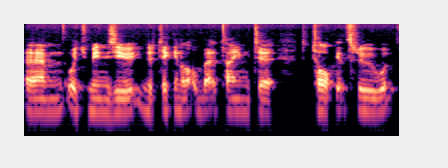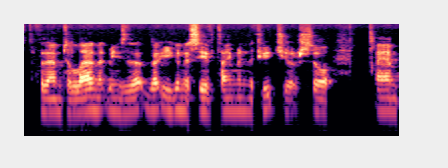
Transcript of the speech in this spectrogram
um, which means you, you know taking a little bit of time to to talk it through for them to learn. It means that, that you're going to save time in the future. So. Um,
